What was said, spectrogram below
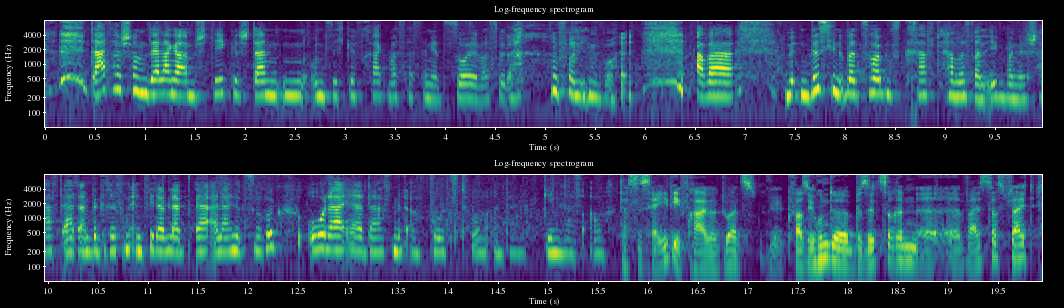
da hat er schon sehr lange am Steg gestanden und sich gefragt, was das denn jetzt soll, was wir da von ihm wollen. Aber mit ein bisschen Überzeugungskraft haben wir es dann irgendwann geschafft. Er hat dann begriffen, entweder bleibt er alleine zurück oder er darf mit auf Bootstour und dann ging das auch. Das ist ja eh die Frage. Du als äh, quasi Hundebesitzerin äh, weißt das vielleicht.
